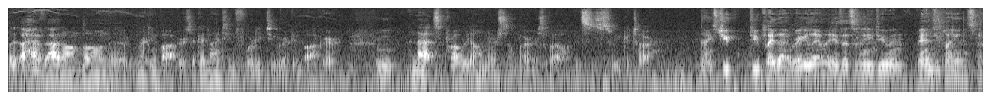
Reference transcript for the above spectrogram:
but I have that on loan. The Rickenbacker, it's like a 1942 Rickenbacker, Ooh, and that's probably on there somewhere as well. It's a sweet guitar. nice. Do you do you play that regularly? Is that something you do in bands you play in and stuff?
